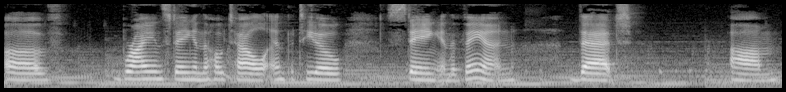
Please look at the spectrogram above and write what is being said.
of Brian staying in the hotel and Petito staying in the van, that um,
